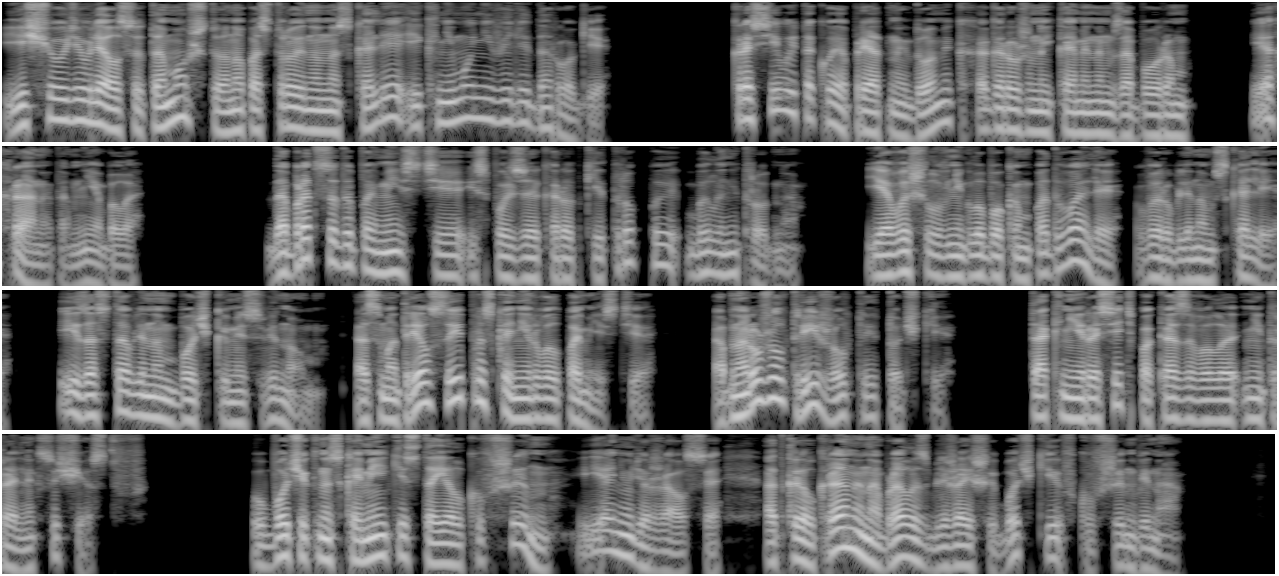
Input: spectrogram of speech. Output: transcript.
Еще удивлялся тому, что оно построено на скале, и к нему не вели дороги. Красивый такой опрятный домик, огороженный каменным забором, и охраны там не было. Добраться до поместья, используя короткие тропы, было нетрудно. Я вышел в неглубоком подвале, вырубленном в скале, и заставленном бочками с вином. Осмотрелся и просканировал поместье. Обнаружил три желтые точки. Так нейросеть показывала нейтральных существ. У бочек на скамейке стоял кувшин, и я не удержался. Открыл кран и набрал из ближайшей бочки в кувшин вина.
